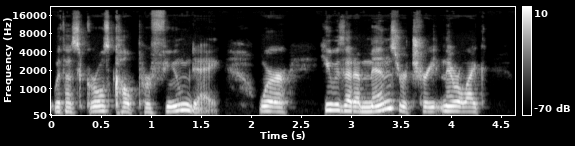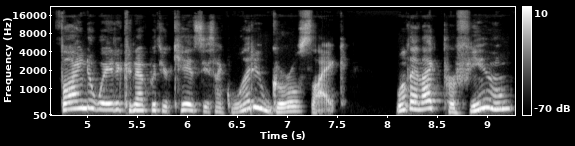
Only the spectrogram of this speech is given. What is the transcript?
with us girls called Perfume Day, where he was at a men's retreat and they were like, find a way to connect with your kids. He's like, what do girls like? Well, they like perfume.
